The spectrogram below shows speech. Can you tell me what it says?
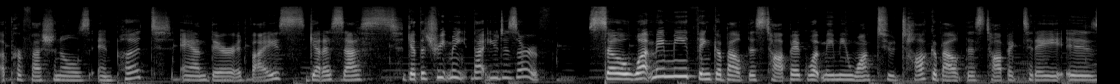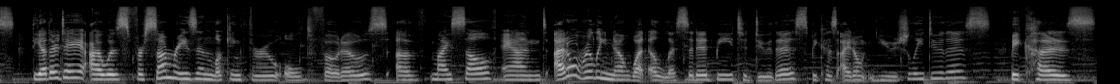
a professional's input and their advice, get assessed, get the treatment that you deserve. So, what made me think about this topic, what made me want to talk about this topic today is the other day I was for some reason looking through old photos of myself, and I don't really know what elicited me to do this because I don't usually do this. Because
